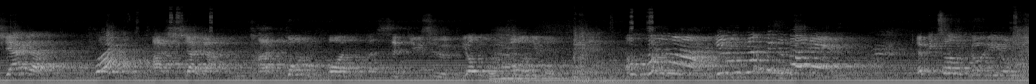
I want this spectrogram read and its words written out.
Shaga. What? Ah, a I don't want a seducer of young mm. vulnerable women. Oh, come on! You know nothing about it. Every time I go to your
